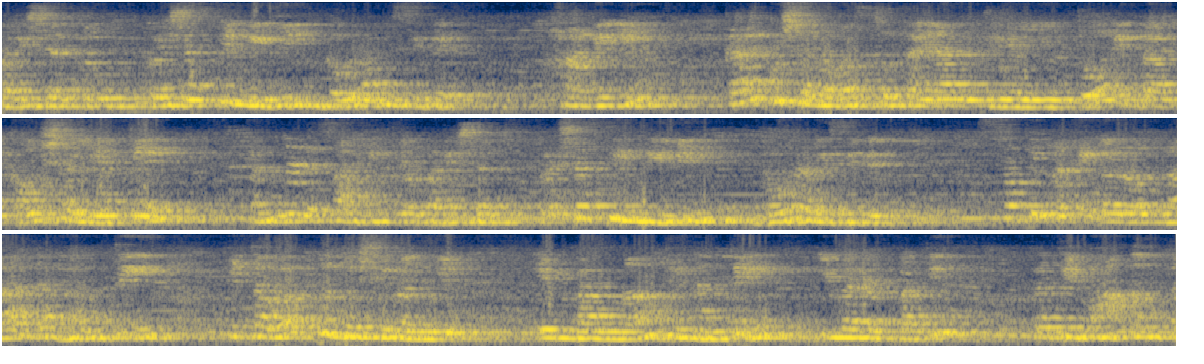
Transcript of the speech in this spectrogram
ಪರಿಷತ್ತು ಪ್ರಶಸ್ತಿ ನೀಡಿ ಗೌರವಿಸಿದೆ. ಹಾಗೆಯೇ ಕರಕುಶಲ ವಸ್ತು ತಯಾರಿಕೆಯಲ್ಲಿ ತೋರಿದ ಕೌಶಲ್ಯಕ್ಕೆ ಕನ್ನಡ ಸಾಹಿತ್ಯ ಪರಿಷತ್ ಪ್ರಶಸ್ತಿ ನೀಡಿ ಗೌರವಿಸಿದೆ. ಸತಿಪತಿಗಳೊಂದಾದ ಭಕ್ತಿ ಹಿತವಕ್ಕುದು ಶಿವಂಗೆ ಎಂಬ ಮಾತಿನಂತೆ ಇವರ ಪತಿ ಪ್ರತಿಭಾವಂತ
